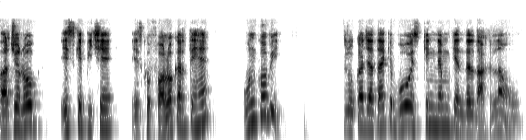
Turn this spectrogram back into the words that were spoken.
और जो लोग इसके पीछे इसको फॉलो करते हैं, उनको भी रोका जाता है कि वो इस किंगडम के अंदर दाखिल ना हो।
